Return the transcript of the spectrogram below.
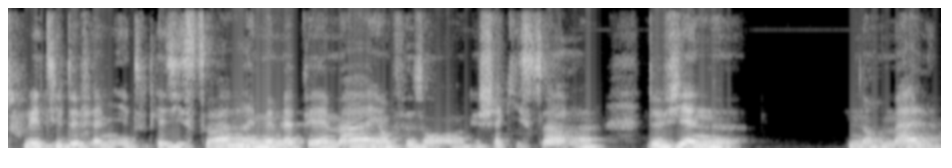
tous les types de familles et toutes les histoires, et même la PMA, et en faisant que chaque histoire devienne normale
